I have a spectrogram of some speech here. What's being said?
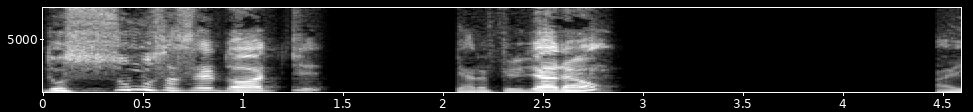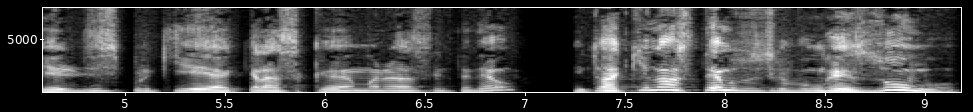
do sumo sacerdote, que era o filho de Arão. Aí ele disse porque aquelas câmaras, entendeu? Então aqui nós temos um resumo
